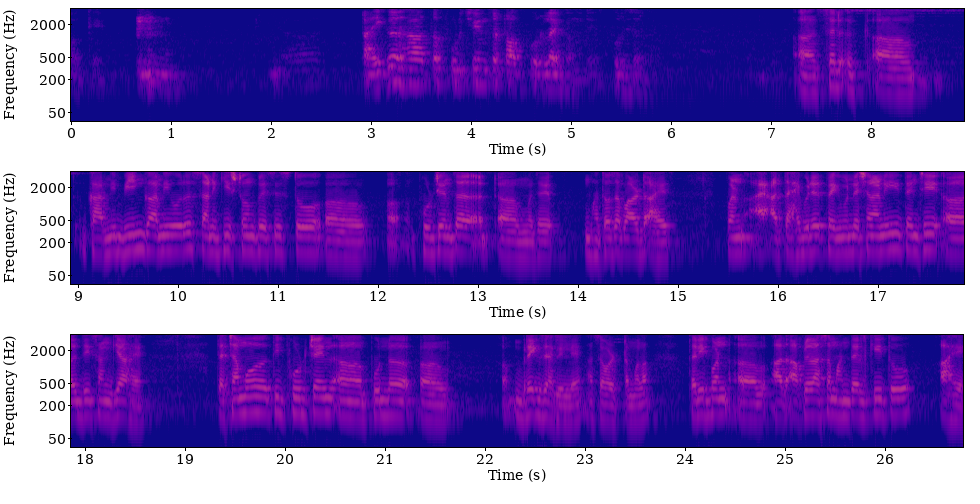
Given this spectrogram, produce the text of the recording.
ओके. टायगर हा आता फूड चेनचा टॉप उरलाय का म्हणजे? पूर्वीसारखा अ, सर कार्नि बिईंग कार्निवरस आणि की स्टोन प्रेसेस तो फूड चेनचा म्हणजे महत्त्वाचा पार्ट आहेच. पण आता हॅबिटेट फ्रॅगमेंटेशन आणि त्यांची जी संख्या आहे त्याच्यामुळं ती फूड चेन पूर्ण ब्रेक झालेली आहे असं वाटतं मला. तरी पण आपल्याला असं म्हणता येईल की तो आहे.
